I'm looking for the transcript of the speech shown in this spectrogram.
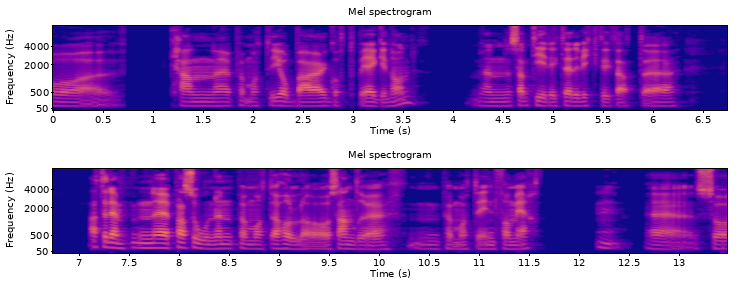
og kan eh, på en måte jobbe godt på egen hånd. Men samtidig er det viktig at, eh, at den personen på en måte holder oss andre mm, på en måte informert. Mm. Eh, Så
